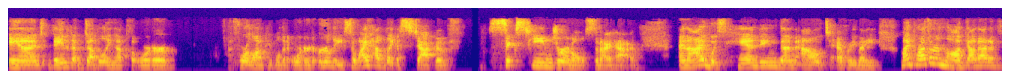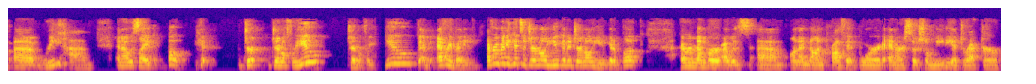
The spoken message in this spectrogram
and they ended up doubling up the order for a lot of people that ordered early. So I had like a stack of 16 journals that I had and I was handing them out to everybody. My brother in law got out of uh, rehab, and I was like, oh, here, journal for you, journal for you, everybody. Everybody gets a journal. You get a journal, you get a book. I remember I was um, on a nonprofit board, and our social media director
